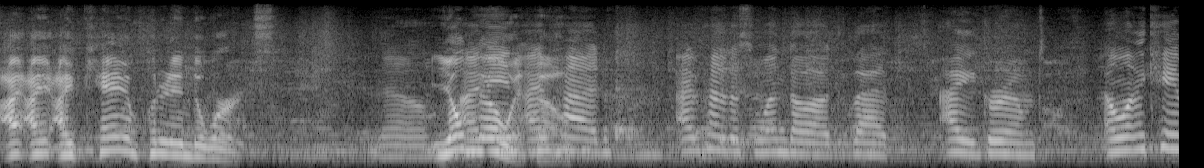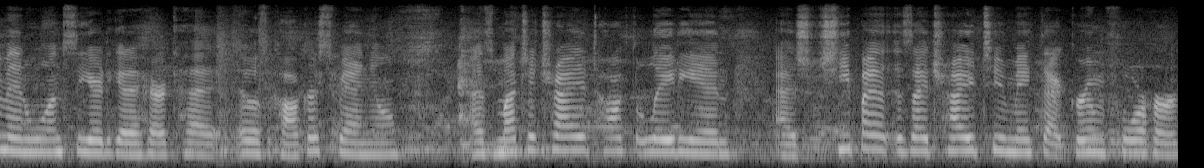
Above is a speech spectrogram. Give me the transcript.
I, I, I can't even put it into words. No. You'll I know mean, it, I've though. had I've had this one dog that I groomed I only came in once a year to get a haircut. It was a Cocker Spaniel. As much I tried to talk the lady in, as cheap as I tried to make that groom for her,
